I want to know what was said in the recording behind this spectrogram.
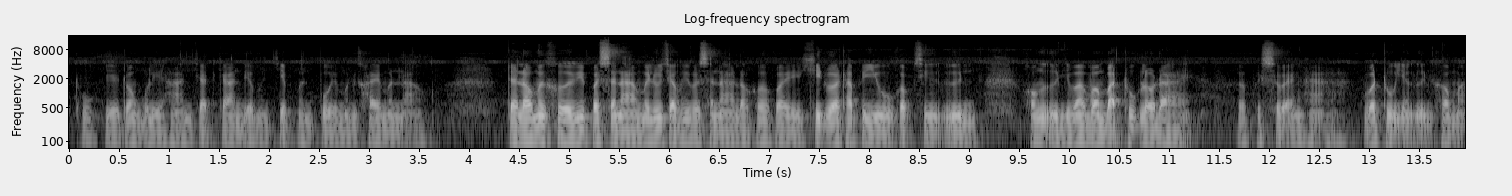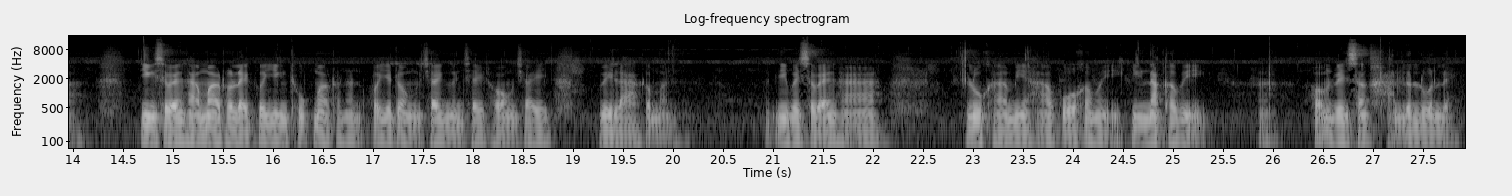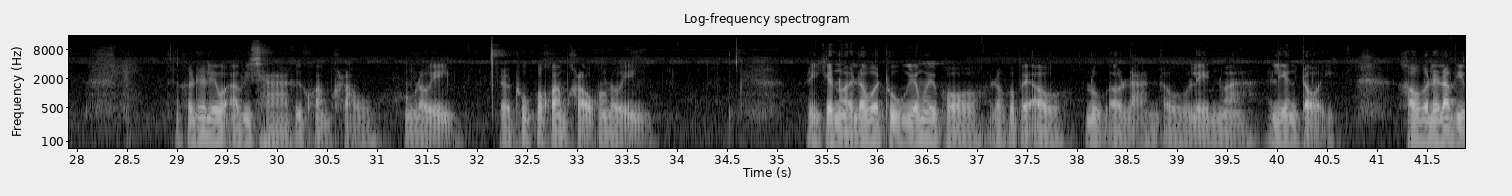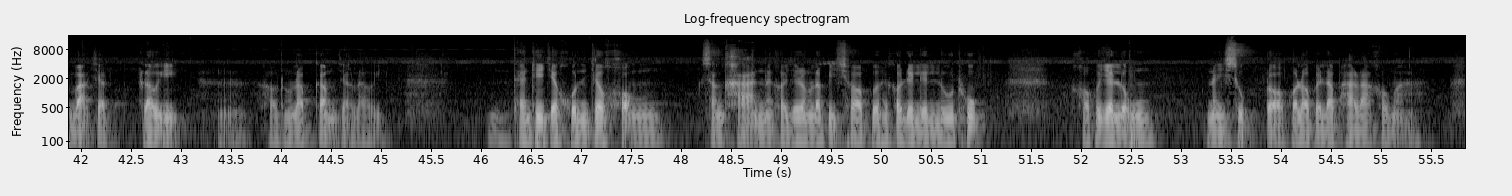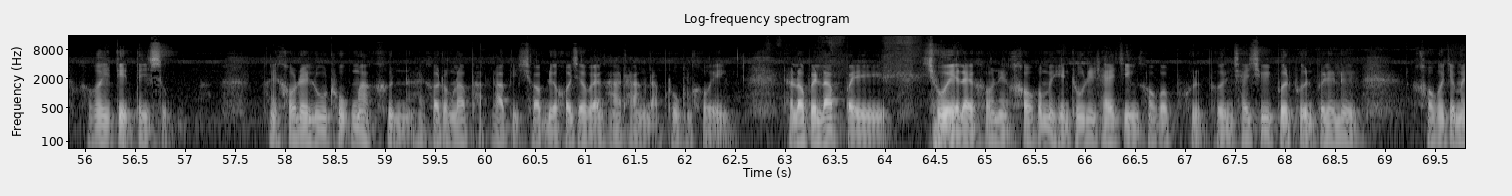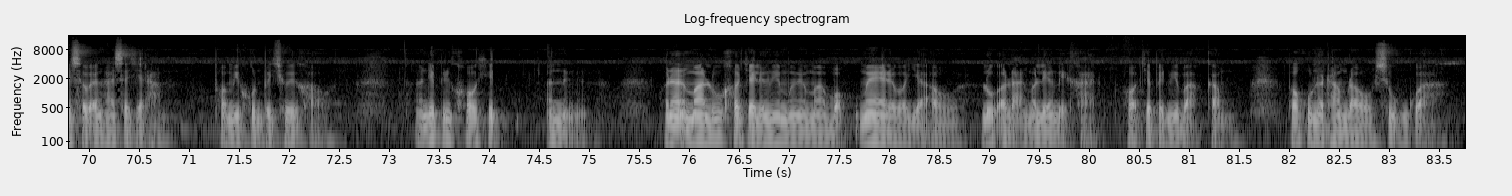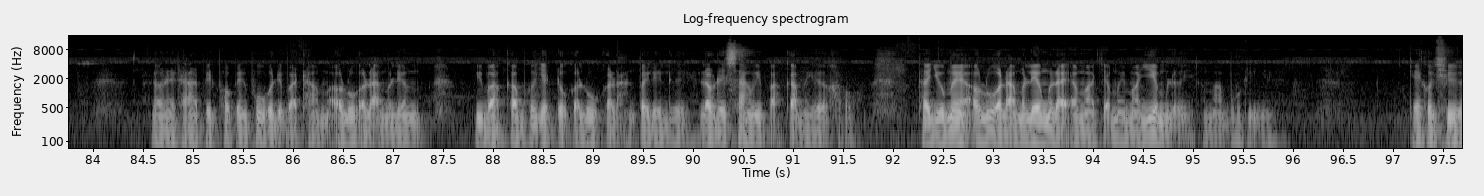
ทุกข์จะต้องบริหารจัดการเดี๋ยวมันเจ็บมันป่วยมันไข้มันหนาว แต่เราไม่เคยวิปัสนาไม่รู้จักวิปัสนาเราก็ไปคิดว่าถ้าไปอยู่กับสิ่งอื่น ของอื่นจะมาบำบัดทุกเราได้ ก็ไปแสวงหาวัตถุอย่างอื่นเข้ามา ยิ่งแสวงหามากเท่าไหร่ก็ยิ่งทุกข์มากเท่านั้น เพราะจะต้องใช้เงินใช้ทองใช้เวลากับมันนี่ไปแสวงหาลูกหาเมียหาผัวเข้ามาอีกยิ่งหนักเข้าไปอีก เพราะมันเป็นสังขารล้วนๆเลยเขาเรียกว่าอาวิชชาคือความเข่าของเราเอง เราทุกข์เพราะความเข่าของเราเอง อีกหน่อยเราว่าทุกยังไม่พอ เราก็ไปเอาลูกเอาหลานเอาเลนมา เลี้ยงต่ออีก เขาก็ได้รับวิบากจากเราอีก เขาต้องรับกรรมจากเราอีก แทนที่จะคนเจ้าของสังขารเขาจะต้องรับผิดชอบเพื่อให้เขาได้เรียนรู้ทุกเขาก็จะหลงในสุขต่อเพราะเราไปรับภาระเข้ามา เขาก็จะติดในสุข ให้เขาได้รู้ทุกข์มากขึ้น ให้เขาต้องรับรับผิดชอบเดี๋ยวเขาจะแหวงหาทางดับทุกข์ของเขาเอง ถ้าเราไปรับไปช่วยอะไรเขาเนี่ยเขาก็ไม่เห็นทุกข์ที่แท้จริง เขาก็เพลินใช้ชีวิตเพลิดเพลินไปเรื่อยๆเขาก็จะไม่แสวงหาสัจธรรมเพราะมีคนไปช่วยเขา อันนี้เป็นข้อคิดอันหนึ่ง เพราะนั้นมารู้เข้าใจเรื่องนี้มึงมาบอกแม่เลยว่าอย่าเอาลูกเอาหลานมาเลี้ยงเด็กขาด เพราะจะเป็นวิบากกรรม เพราะคุณธรรมเราสูงกว่า เราในฐานะเป็นพ่อเป็นผู้ปฏิบัติธรรมเอาลูกเอาหลานมาเลี้ยง วิบากกรรมก็จะตกกับลูกกับหลานไปเรื่อยๆ เราได้สร้างวิบากกรรมให้กับเขา ถ้าอยู่แม่เอาลูกหลานมาเลี้ยงเมื่อไหร่เอามาจะไม่มาเยี่ยมเลยเอามาพูดอย่างนี้แกก็เชื่อ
